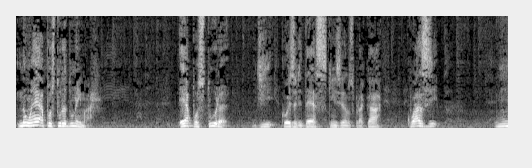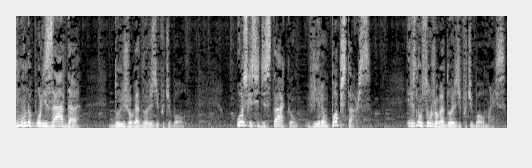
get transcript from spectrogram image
não é a postura do Neymar. É a postura de coisa de 10, 15 anos para cá, quase monopolizada dos jogadores de futebol. Os que se destacam viram popstars. Eles não são jogadores de futebol mais.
